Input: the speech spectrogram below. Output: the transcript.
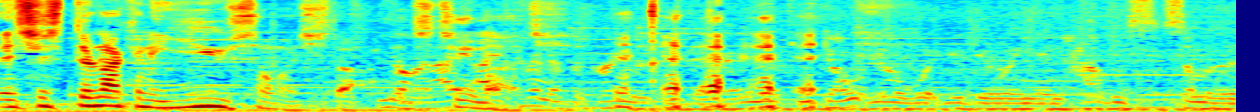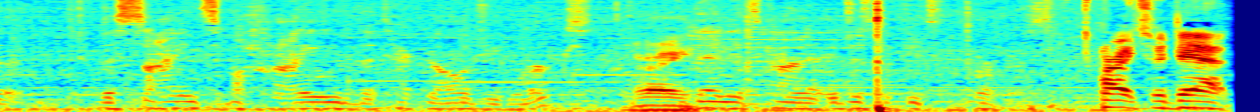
It's just they're not going to use so much stuff. No, it's too I, much. I kind of agree with you there. And if you don't know what you're doing and how these some of the the science behind the technology works, Right. then it's kind of it just defeats the purpose. All right, so Dad,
